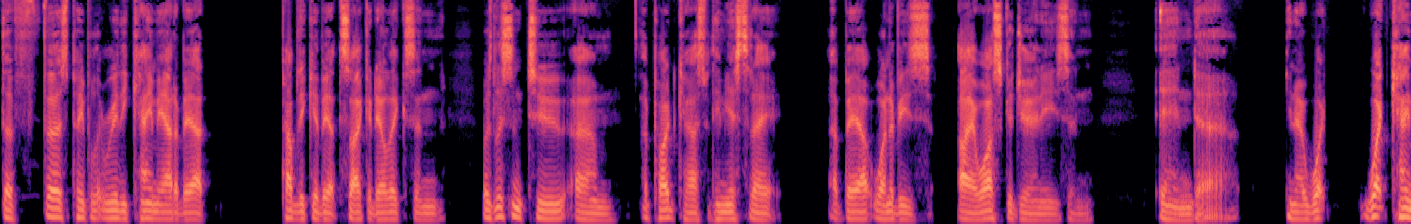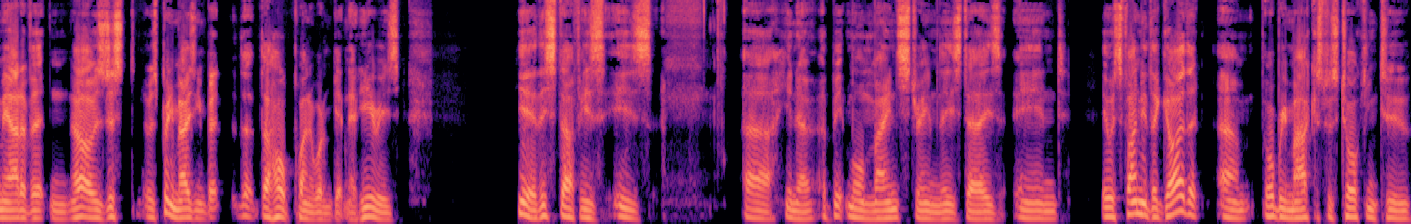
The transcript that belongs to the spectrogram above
the first people that really came out about public about psychedelics and I was listening to um, a podcast with him yesterday about one of his ayahuasca journeys and and uh, you know what what came out of it and oh it was just it was pretty amazing but the, the whole point of what i'm getting at here is yeah this stuff is is uh, you know a bit more mainstream these days and it was funny the guy that um, aubrey marcus was talking to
